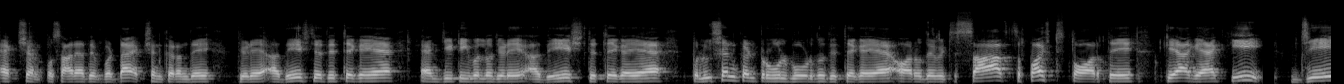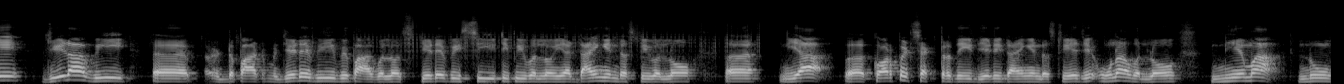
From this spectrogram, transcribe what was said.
ਐਕਸ਼ਨ, ਉਹ ਸਾਰਿਆਂ ਤੇ ਵੱਡਾ ਐਕਸ਼ਨ ਕਰਨ ਦੇ ਜਿਹੜੇ ਆਦੇਸ਼ ਦੇ ਦਿੱਤੇ ਗਏ ਹੈ ਐਨਜੀਟੀ ਵੱਲੋਂ ਜਿਹੜੇ ਆਦੇਸ਼ ਦਿੱਤੇ ਗਏ ਹੈ ਪੋਲੂਸ਼ਨ ਕੰਟਰੋਲ ਬੋਰਡ ਨੂੰ ਦਿੱਤੇ ਗਏ ਹੈ ਔਰ ਉਹਦੇ ਵਿੱਚ ਸਾਫ਼ ਸਪਸ਼ਟ ਤੌਰ ਤੇ ਕਿਹਾ ਗਿਆ ਕਿ ਜੇ ਜਿਹੜਾ ਵੀ ਡਿਪਾਰਟਮੈਂਟ ਜਿਹੜੇ ਵੀ ਵਿਭਾਗ ਵੱਲੋਂ, ਜਿਹੜੇ ਵੀ ਸੀਟੀਪੀ ਵੱਲੋਂ ਜਾਂ ਡਾਈਂਗ ਇੰਡਸਟਰੀ ਵੱਲੋਂ ਜਾਂ ਕਾਰਪੋਰੇਟ ਸੈਕਟਰ ਦੀ ਜਿਹੜੀ ਡਾਈਂਗ ਇੰਡਸਟਰੀ ਹੈ, ਜੇ ਉਹਨਾਂ ਵੱਲੋਂ ਨਿਯਮਾਂ ਨੂੰ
